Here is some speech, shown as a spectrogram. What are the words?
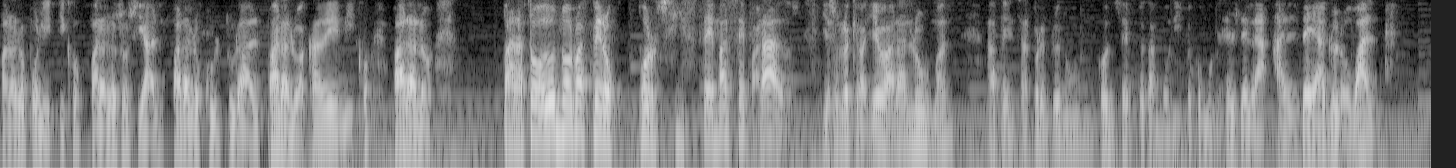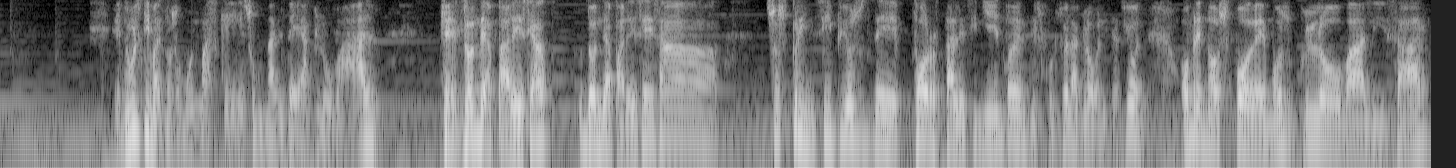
para lo político, para lo social, para lo cultural, para lo académico, para lo para todo normas, pero por sistemas separados. Y eso es lo que va a llevar a Luhmann a pensar, por ejemplo, en un concepto tan bonito como el de la aldea global. En últimas, no somos más que eso, una aldea global, que es donde aparece, donde aparece esa, esos principios de fortalecimiento del discurso de la globalización. Hombre, nos podemos globalizar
